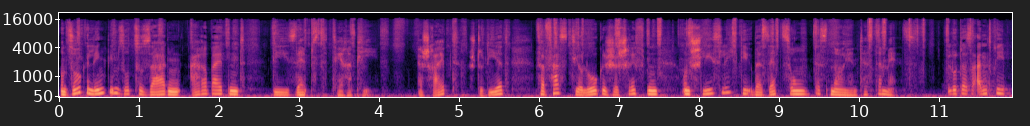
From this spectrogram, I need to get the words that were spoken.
und so gelingt ihm sozusagen arbeitend die Selbsttherapie. Er schreibt, studiert, verfasst theologische Schriften und schließlich die Übersetzung des Neuen Testaments. Luthers Antrieb,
